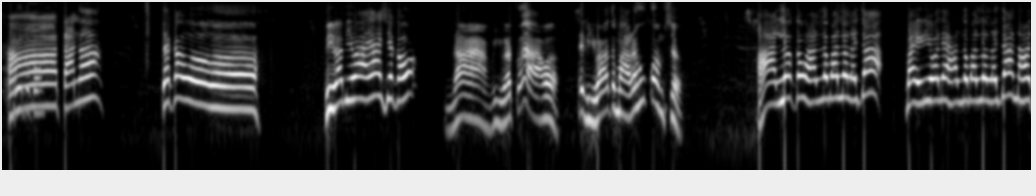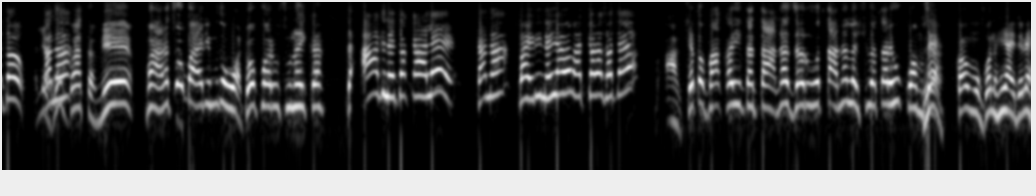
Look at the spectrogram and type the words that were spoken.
આ તાનો. તે કહો વિવાહ બીવા આયા છે કહો? ના વિવાહ તો આવે. એ વિવાહ તો મારે શું કોમ છે? હાલ્લો કહું હાલો બાલો લઈ જા. બાયડી ઓલે હાલો બાલો લઈ જા ના તો. બા તમે. મારે શું બાયરી હું તો ઓઢો ફરું છું નહીં કન. આજ નહીં તો કાલે. તાના બાયરી નહીં આવે વાત કરો છો તે? આવશે તો ભા ખરી તાને જરૂર તાને લઈશું અત્યારે શું કોમ છે? કહું મૂકો નહીં આવી દે લે.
